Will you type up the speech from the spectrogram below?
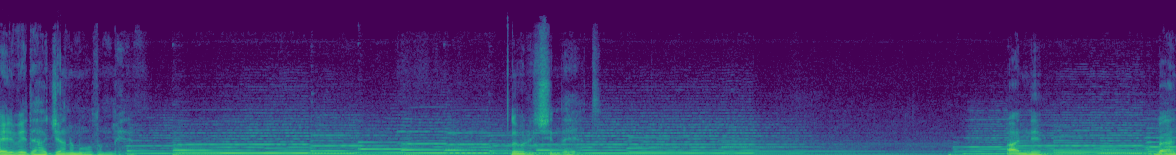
Elveda canım oğlum benim. Nur içinde yat. Annem, ben...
